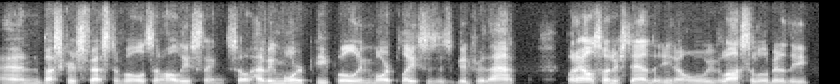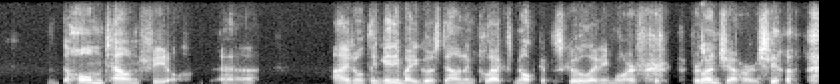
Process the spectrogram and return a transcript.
and buskers festivals and all these things. So having more people in more places is good for that. But I also understand that you know we've lost a little bit of the the hometown feel. Uh, I don't think anybody goes down and collects milk at the school anymore for, for lunch hours. You know?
